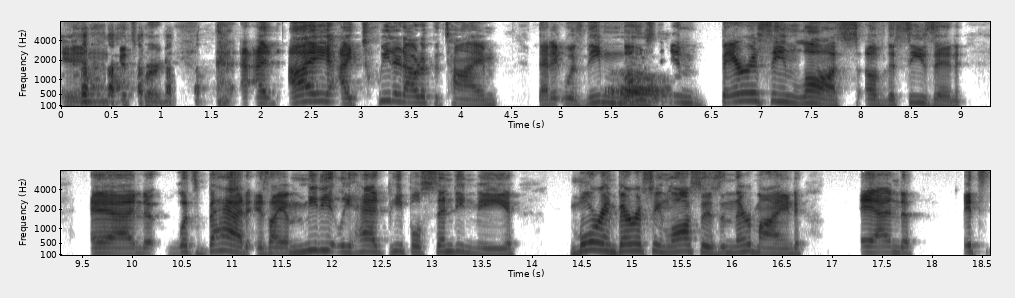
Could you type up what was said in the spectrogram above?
in Pittsburgh. I, I, I tweeted out at the time that it was the most oh. embarrassing loss of the season and what's bad is I immediately had people sending me more embarrassing losses in their mind. And it's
